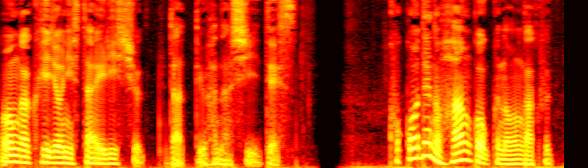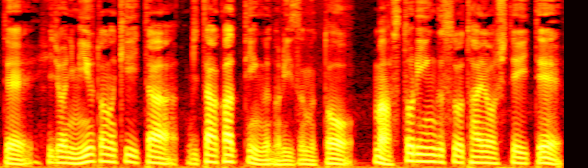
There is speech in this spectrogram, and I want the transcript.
音楽非常にスタイリッシュだっていう話です。ここでのハンコックの音楽って非常にミュートの効いたギターカッティングのリズムと、まあストリングスを多用していて、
